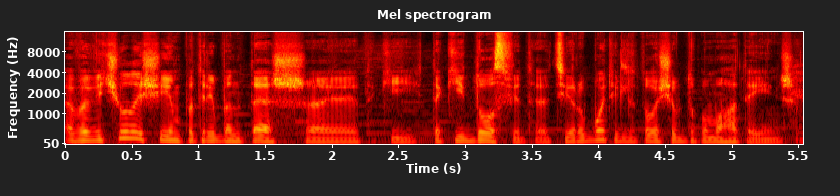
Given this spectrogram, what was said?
ви відчули, що їм потрібен теж е, такий, такий досвід в цій роботі для того, щоб допомагати іншим.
